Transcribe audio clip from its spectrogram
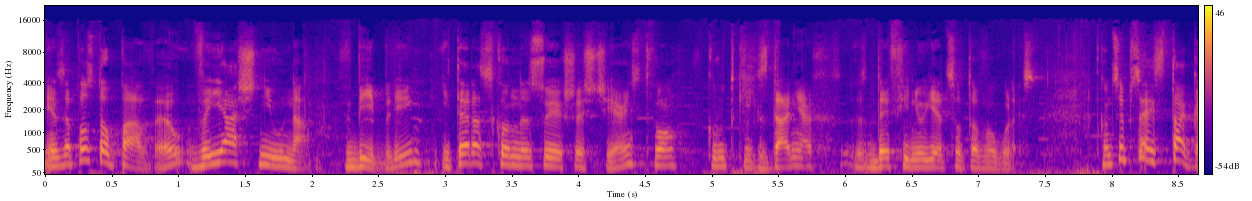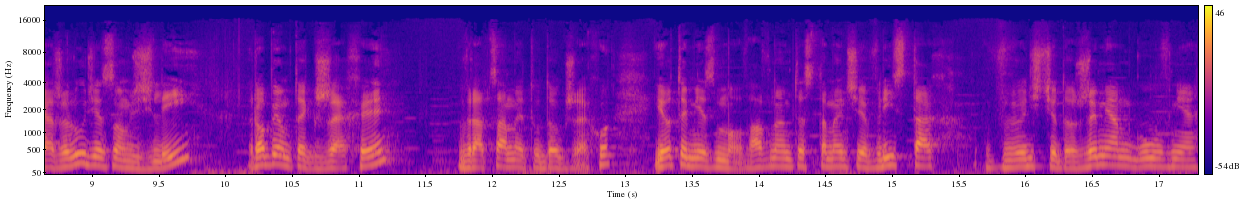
Więc apostoł Paweł wyjaśnił nam w Biblii i teraz kondensuje chrześcijaństwo w krótkich zdaniach, definiuje, co to w ogóle jest. Koncepcja jest taka, że ludzie są źli, robią te grzechy, wracamy tu do grzechu i o tym jest mowa w Nowym Testamencie, w listach, w liście do Rzymian głównie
